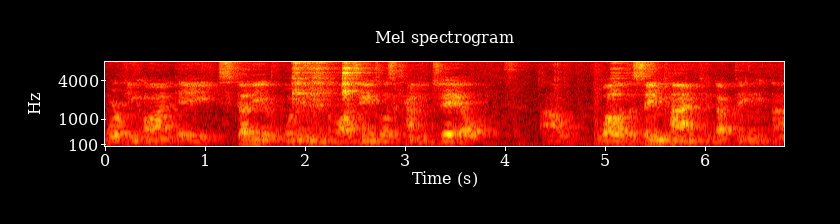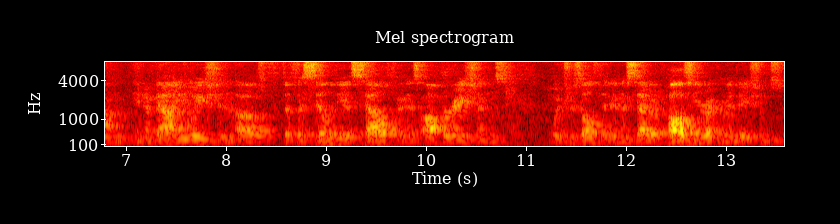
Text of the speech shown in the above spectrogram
working on a study of women in the Los Angeles County Jail, uh, while at the same time conducting um, an evaluation of the facility itself and its operations, which resulted in a set of policy recommendations.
